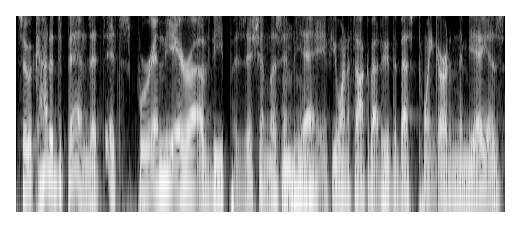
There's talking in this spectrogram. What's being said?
So it kind of depends. It's it's we're in the era of the positionless NBA. Mm-hmm. If you want to talk about who the best point guard in the NBA is,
